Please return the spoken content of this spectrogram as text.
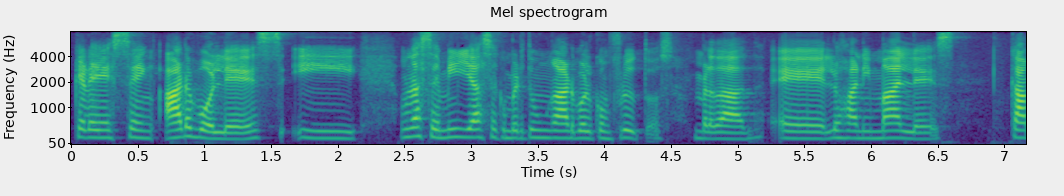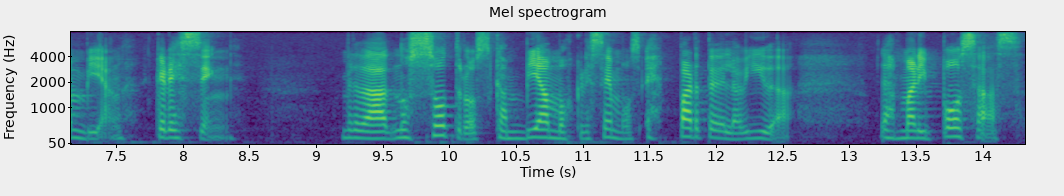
crecen árboles y una semilla se convierte en un árbol con frutos, ¿verdad? Eh, los animales cambian, crecen, ¿verdad? Nosotros cambiamos, crecemos, es parte de la vida las mariposas.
